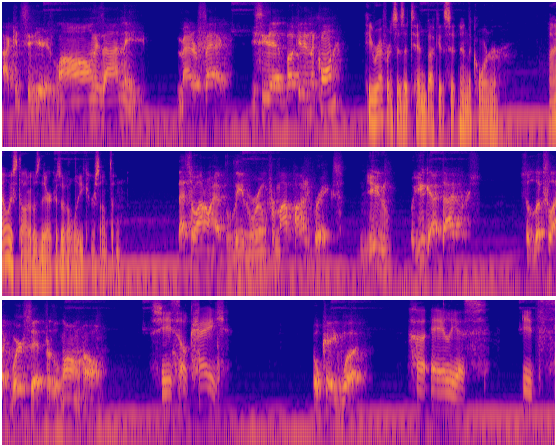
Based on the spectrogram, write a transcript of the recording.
I can sit here as long as I need. Matter of fact, you see that bucket in the corner? He references a tin bucket sitting in the corner. I always thought it was there because of a leak or something. That's so I don't have to leave the room for my potty breaks. And you, well, you got diapers. So looks like we're set for the long haul. She's okay. Okay, what? Her alias. It's.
